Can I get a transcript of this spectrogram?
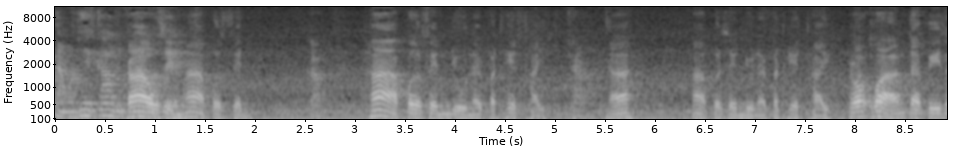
ต่างประเทศ 95% 95เปอร์เซ็นต์ครับ5เปอร์เซ็นต์อยู่ในประเทศไทยครับนะ 5เปอร์เซ็นต์อยู่ในประเทศไทย เพราะว่าตั้งแต่ปี 2538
